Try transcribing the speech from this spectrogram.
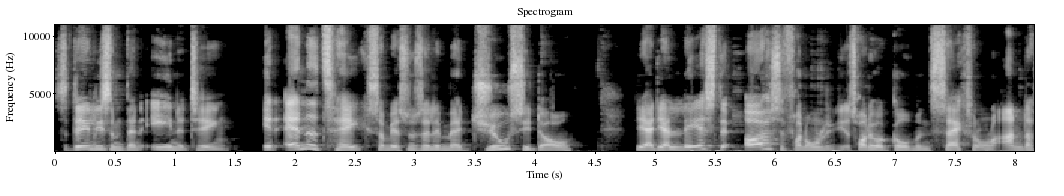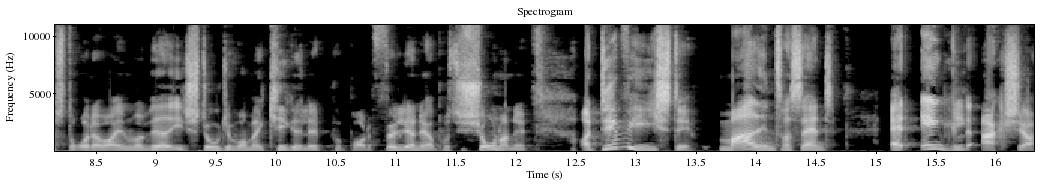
Så det er ligesom den ene ting. Et andet take, som jeg synes er lidt mere juicy dog, det er, at jeg læste også fra nogle af de, jeg tror det var Goldman Sachs og nogle andre store, der var involveret i et studie, hvor man kiggede lidt på porteføljerne og positionerne. Og det viste, meget interessant, at enkelte aktier,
